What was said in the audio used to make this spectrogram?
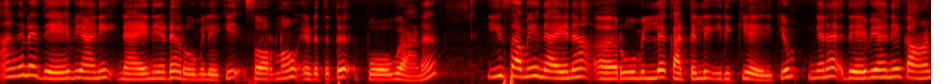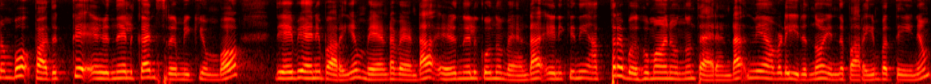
അങ്ങനെ ദേവ്യാനി നയനയുടെ റൂമിലേക്ക് സ്വർണവും എടുത്തിട്ട് പോവുകയാണ്. ഈ സമയം നയന റൂമിലെ കട്ടിൽ ഇരിക്കുകയായിരിക്കും. ഇങ്ങനെ ദേവ്യാനെ കാണുമ്പോൾ പതുക്കെ എഴുന്നേൽക്കാൻ ശ്രമിക്കുമ്പോൾ ദേവ്യാനി പറയും വേണ്ട വേണ്ട എഴുന്നേൽക്കൊന്നും വേണ്ട. എനിക്ക് നീ അത്ര ബഹുമാനമൊന്നും തരണ്ട. നീ അവിടെ ഇരുന്നോ എന്ന് പറയുമ്പോഴത്തേനും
